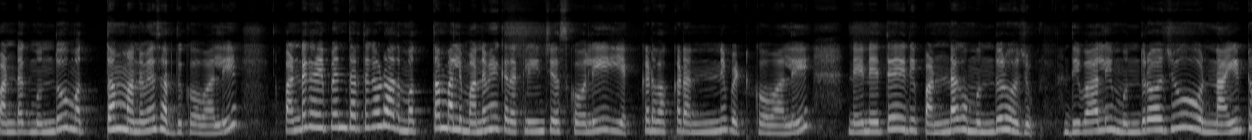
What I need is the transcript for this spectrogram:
పండగ ముందు మొత్తం మనమే సర్దుకోవాలి. పండగ అయిపోయిన తర్వాత కూడా అది మొత్తం మళ్ళీ మనమే కదా క్లీన్ చేసుకోవాలి. ఎక్కడవక్కడ అన్నీ పెట్టుకోవాలి. నేనైతే ఇది పండగ ముందు రోజు దివాళీ ముందు రోజు నైట్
